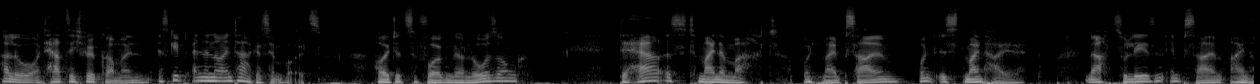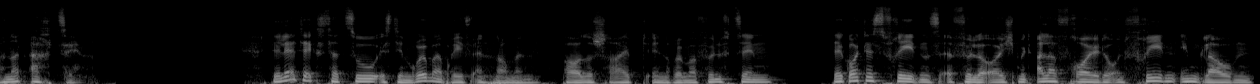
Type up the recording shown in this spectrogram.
Hallo und herzlich willkommen. Es gibt einen neuen Tagesimpuls. Heute zu folgender Losung. Der Herr ist meine Macht und mein Psalm und ist mein Heil. Nachzulesen im Psalm 118. Der Lehrtext dazu ist dem Römerbrief entnommen. Paulus schreibt in Römer 15, Der Gott des Friedens erfülle euch mit aller Freude und Frieden im Glauben,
